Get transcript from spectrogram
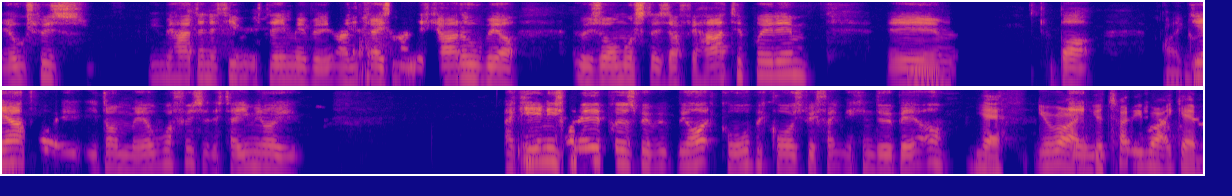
else was we had in the team at the time, maybe and guys like Andy Carroll, where it was almost as if he had to play them. Um, Mm. But I yeah, I thought he, he done well with us at the time. You know, he, again, he's one of the players we, we let go because we think we can do better. yeah, you're right. Um, You're totally right again.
